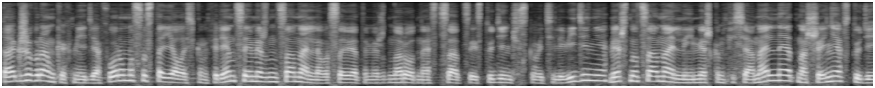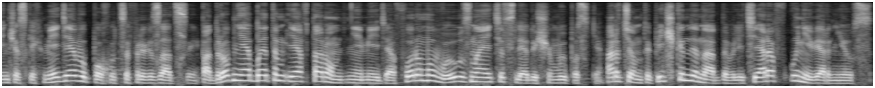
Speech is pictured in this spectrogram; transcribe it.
Также в рамках медиафорума состоялась конференция Межнационального совета Международной ассоциации студенческого телевидения «Межнациональные и межконфессиональные отношения в студенческих медиа в эпоху цифровизации». Подробнее об этом и о втором дне медиафорума вы узнаете в следующем выпуске. Артем Тупичкин, Ленардо Влетьяров, Универ News.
